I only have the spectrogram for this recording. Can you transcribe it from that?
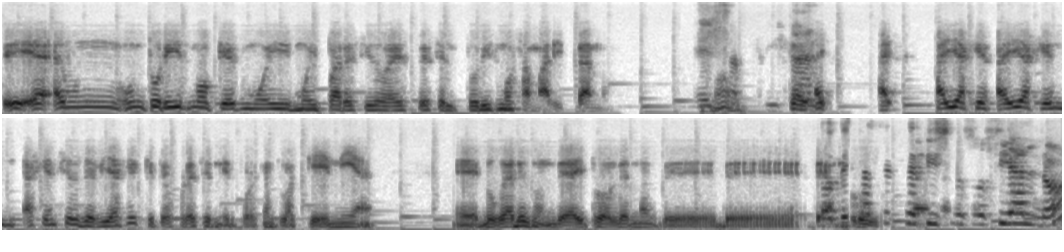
Eh, un, un, turismo que es muy, muy parecido a este es el turismo samaritano. El samaritano. hay, hay, agencias de viaje que te ofrecen ir, por ejemplo, a Kenia, eh, lugares donde hay problemas de... de, donde haces servicio social, ¿no?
